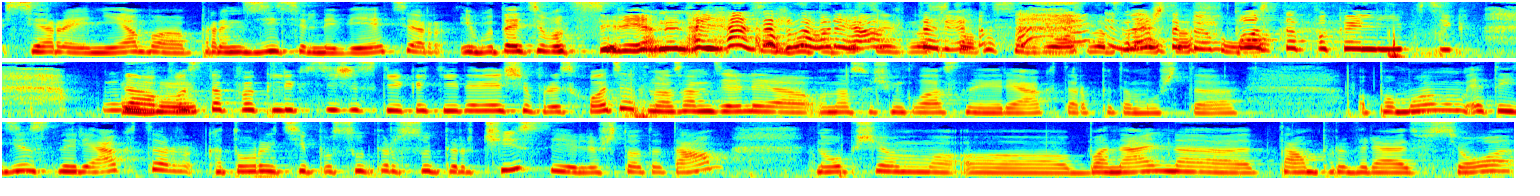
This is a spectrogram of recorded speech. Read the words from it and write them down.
серое небо, пронзительный ветер, и вот эти вот сирены на ядерном реакторе. Знаешь, такой постапокалиптик. Да, Мгм. постапокалиптические какие-то вещи происходят, но на самом деле у нас очень классный реактор, потому что, по-моему, это единственный реактор, который типа супер-супер чистый или что-то там. Но, в общем, э, банально там проверяют все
